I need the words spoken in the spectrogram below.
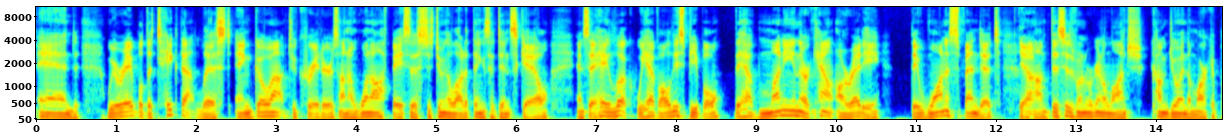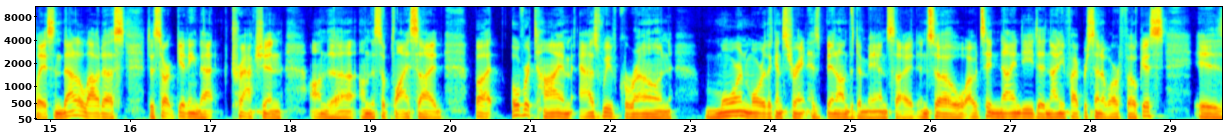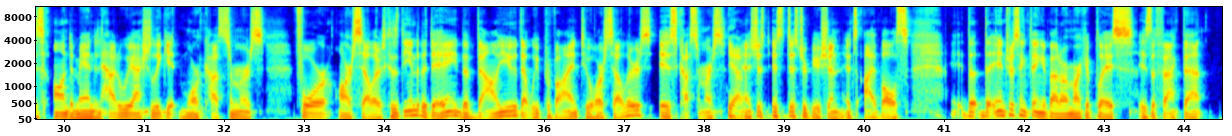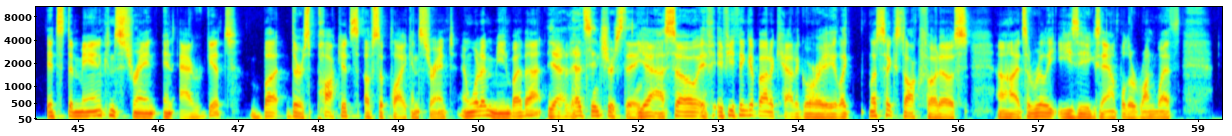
And we were able to take that list and go out to creators on a one off basis, just doing a lot of things that didn't scale and say, hey, look, we have all these people, they have money in their account already. They want to spend it. Yeah. Um, this is when we're going to launch. Come join the marketplace, and that allowed us to start getting that traction on the on the supply side. But over time, as we've grown, more and more the constraint has been on the demand side. And so I would say 90 to 95% of our focus is on demand and how do we actually get more customers for our sellers? Because at the end of the day, the value that we provide to our sellers is customers. Yeah. And it's just it's distribution, it's eyeballs. The the interesting thing about our marketplace is the fact that it's demand constraint in aggregate, but there's pockets of supply constraint. And what I mean by that yeah that's interesting yeah. So if, if you think about a category, like let's take stock photos, uh, it's a really easy example to run with.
